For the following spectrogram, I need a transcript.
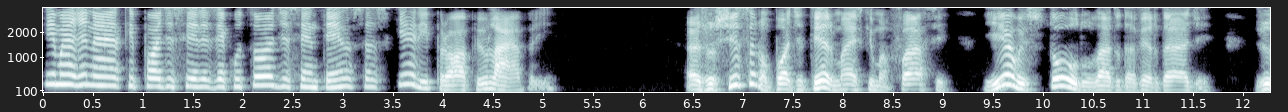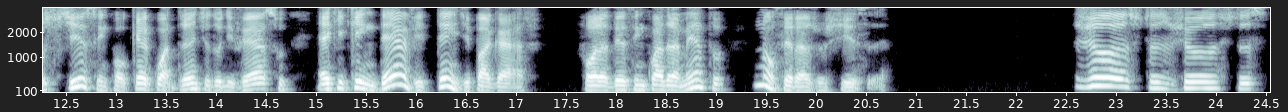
e imaginar que pode ser executor de sentenças que ele próprio lavre. A justiça não pode ter mais que uma face, e eu estou do lado da verdade. Justiça em qualquer quadrante do universo é que quem deve tem de pagar. Fora desse enquadramento, não será justiça. Justos, justos,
